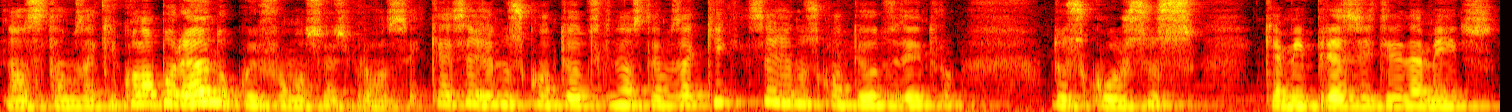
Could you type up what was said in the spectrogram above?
nós estamos aqui colaborando com informações para você, quer seja nos conteúdos que nós temos aqui, quer seja nos conteúdos dentro dos cursos que a minha empresa de treinamentos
